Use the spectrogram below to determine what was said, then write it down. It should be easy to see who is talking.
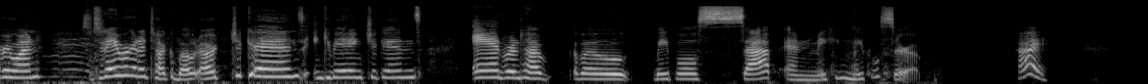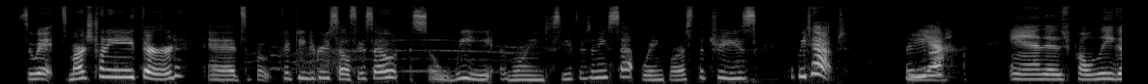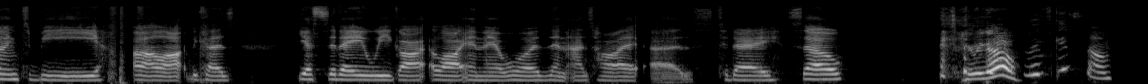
Speaker 1: everyone. So today we're going to talk about our chickens, incubating chickens, and we're going to talk about maple sap and making maple syrup. Hi. So it's March 23rd. It's about 15 degrees Celsius out. So we are going to see if there's any sap waiting for us at the trees that we tapped.
Speaker 2: Yeah. And there's probably going to be a lot because yesterday we got a lot and it wasn't as hot as today. So
Speaker 1: here we go.
Speaker 2: Let's get some.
